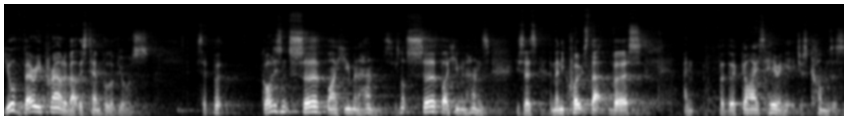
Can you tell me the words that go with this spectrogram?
You're very proud about this temple of yours. He said, But God isn't served by human hands. He's not served by human hands. He says, and then he quotes that verse for the guys hearing it, it just comes as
